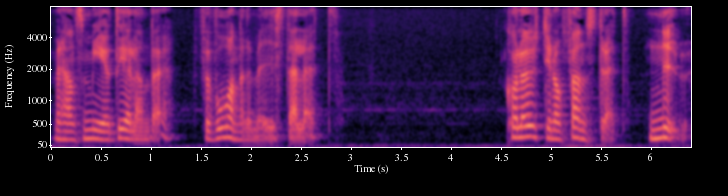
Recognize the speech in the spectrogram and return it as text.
Men hans meddelande förvånade mig istället. Kolla ut genom fönstret, nu!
